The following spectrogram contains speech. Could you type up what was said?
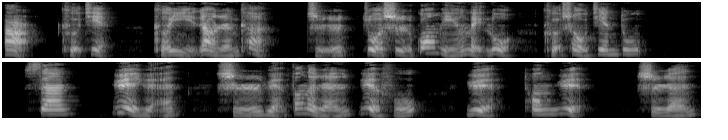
二、可见，可以让人看，指做事光明磊落，可受监督；三。越远，使远方的人越服；越通越，使人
